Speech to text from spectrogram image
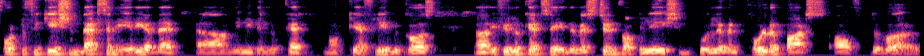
fortification, that's an area that uh, we need to look at more carefully because uh, if you look at, say, the Western population who live in colder parts of the world,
